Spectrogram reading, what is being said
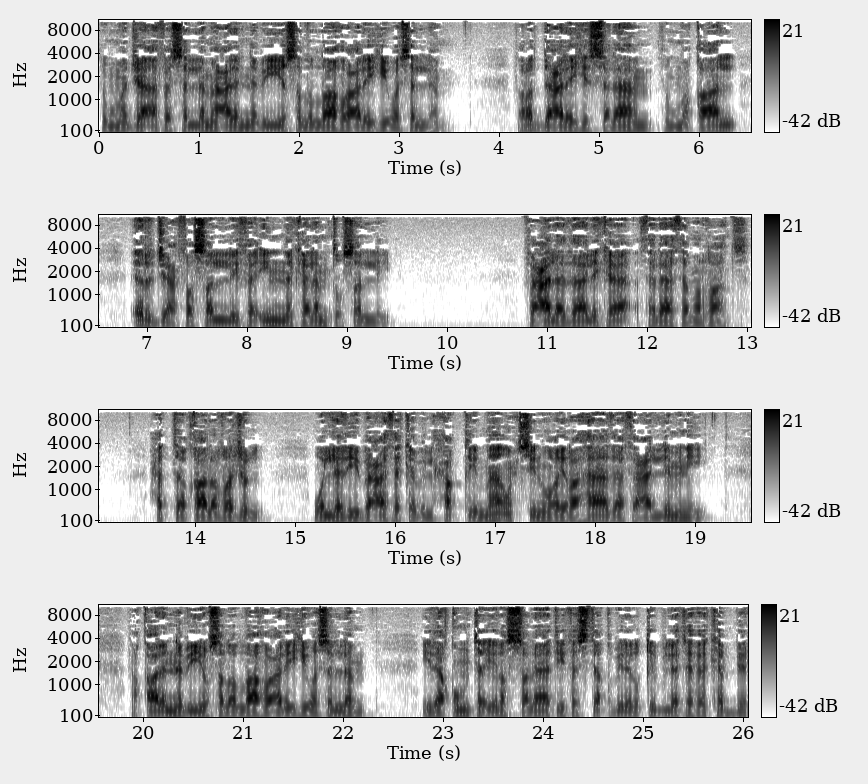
ثم جاء فسلم على النبي صلى الله عليه وسلم فرد عليه السلام ثم قال ارجع فصل فإنك لم تصلي. فعل ذلك ثلاث مرات حتى قال الرجل والذي بعثك بالحق ما أحسن غير هذا فعلمني. فقال النبي صلى الله عليه وسلم إذا قمت إلى الصلاة فاستقبل القبلة فكبر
